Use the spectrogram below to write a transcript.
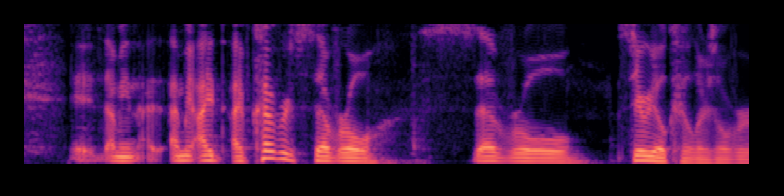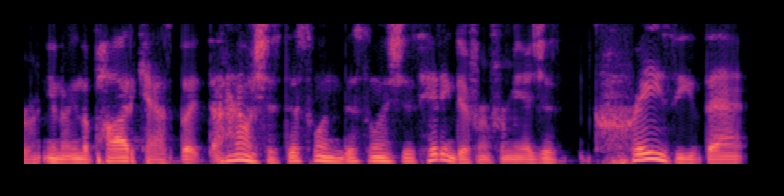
it, I mean, I, I mean, I I've covered several several serial killers over you know in the podcast, but I don't know. It's just this one. This one's just hitting different for me. It's just crazy that.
